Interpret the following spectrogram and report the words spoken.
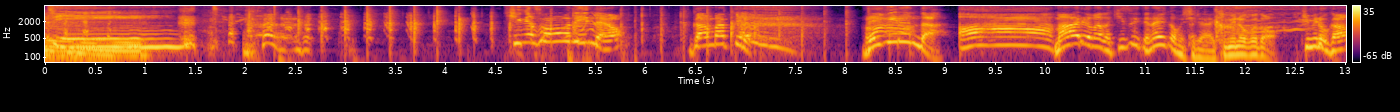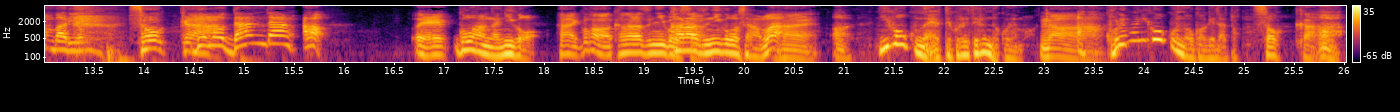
い。チーン。君はそのままでいいんだよ。頑張ってる。できるんだああ、周りはまだ気づいてないかもしれない君のこと君の頑張りを そっか。でも、だんだん、あ、えーご飯が2合。はい、ご飯は必ず2号必さん。ず2号さんは、はい。あ、2号くんがやってくれてるんだ、これも。ああ、あ、これも2号くんのおかげだと。そっか。あ、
